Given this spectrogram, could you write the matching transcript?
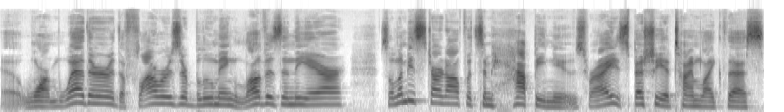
uh, warm weather, the flowers are blooming, love is in the air. So let me start off with some happy news, right? Especially a time like this.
